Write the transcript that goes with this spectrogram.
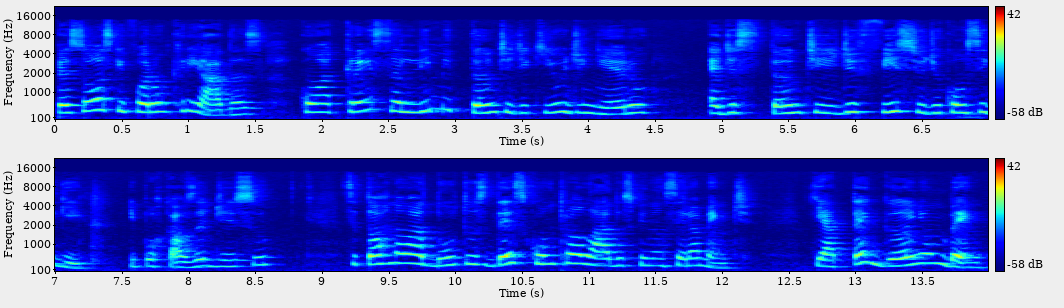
Pessoas que foram criadas com a crença limitante de que o dinheiro é distante e difícil de conseguir, e por causa disso, se tornam adultos descontrolados financeiramente, que até ganham bem,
